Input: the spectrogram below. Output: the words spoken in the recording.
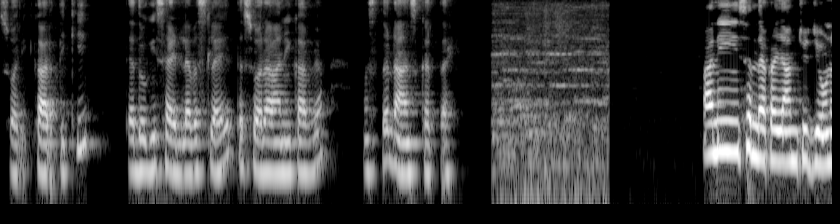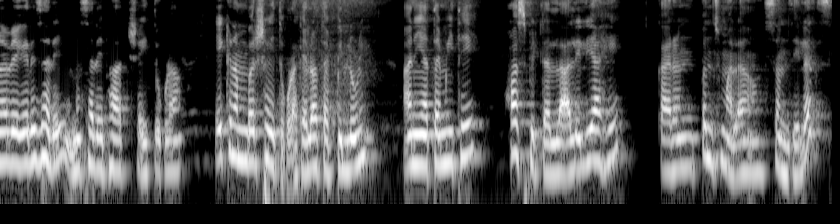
सॉरी कार्तिकी. त्या दोघी साईडला बसल्या आहेत. तर स्वरा आणि काव्या मस्त डान्स करत आहे आणि संध्याकाळी आमचे जेवणं वगैरे झाले. मसाले भात शाही तुकडा. एक नंबर शाही तुकडा केला होता पिल्लोणी आणि आता मी इथे हॉस्पिटलला आलेली आहे. कारण पण तुम्हाला समजेलच.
